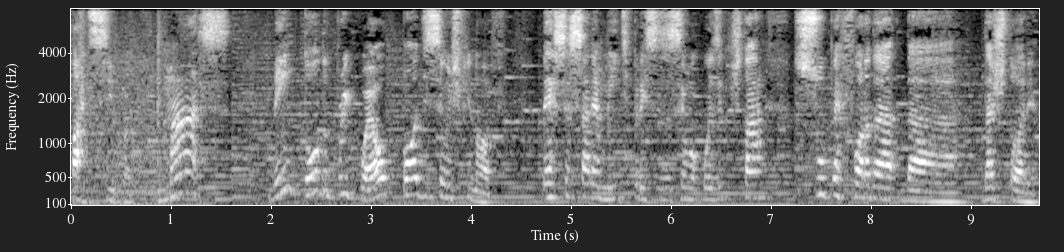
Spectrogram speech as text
participa. Mas nem todo prequel pode ser um spin-off. Necessariamente precisa ser uma coisa que está super fora da, da, da história.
